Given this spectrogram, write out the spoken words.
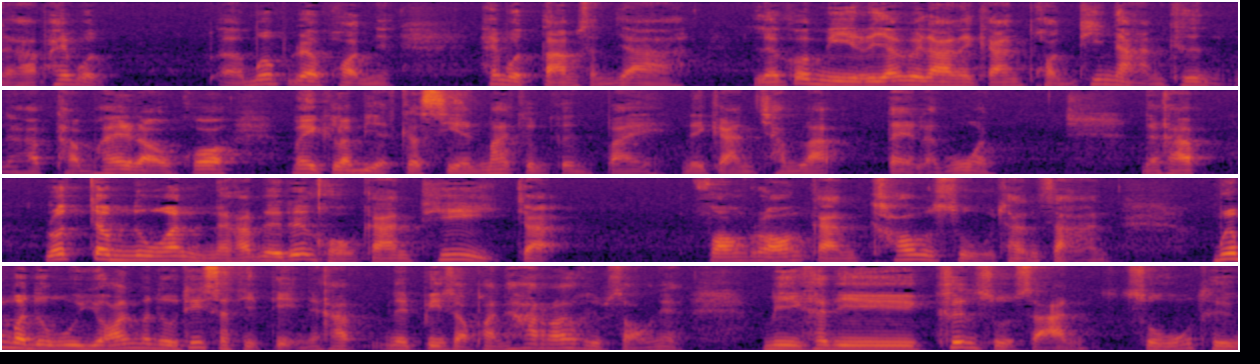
นะครับให้หมดเมื่อเราผ่อนเนี่ยให้หมดตามสัญญา แล้วก็มีระยะเวลาในการผ่อนที่นานขึ้นนะครับทำให้เราก็ไม่กระเบียดกระเสียนมากจนเกินไปในการชำระแต่ละงวดนะครับลดจำนวนนะครับในเรื่องของการที่จะฟ้องร้องการเข้าสู่ชั้นศาล เมื่อมาดูย้อนมาดูที่สถิตินะครับในปี 2562 เนี่ยมีคดีขึ้นสู่ศาลสูงถึง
